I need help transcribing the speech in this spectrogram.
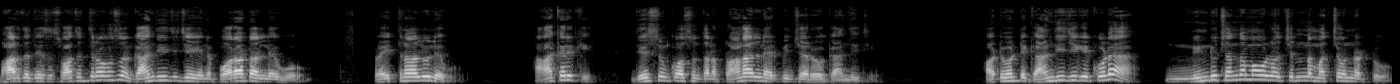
భారతదేశ స్వాతంత్ర్యం కోసం గాంధీజీ చేయని పోరాటాలు లేవు ప్రయత్నాలు లేవు. ఆఖరికి దేశం కోసం తన ప్రాణాలను అర్పించారు గాంధీజీ. అటువంటి గాంధీజీకి కూడా నిండు చందమంలో చిన్న మచ్చ ఉన్నట్టు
